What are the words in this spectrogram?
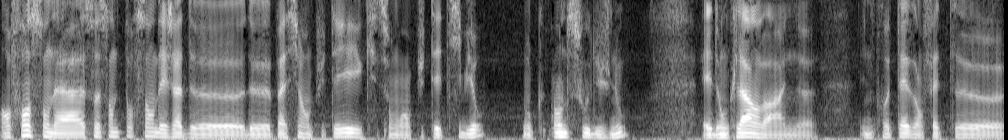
En France, on a 60% déjà de, de patients amputés qui sont amputés tibiaux, donc en dessous du genou. Et donc là, on va avoir une, une prothèse en fait, euh,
